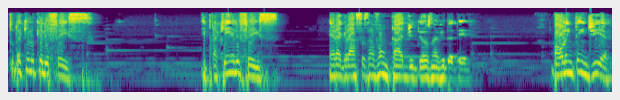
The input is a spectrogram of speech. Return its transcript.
tudo aquilo que ele fez e para quem ele fez era graças à vontade de Deus na vida dele. Paulo entendia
